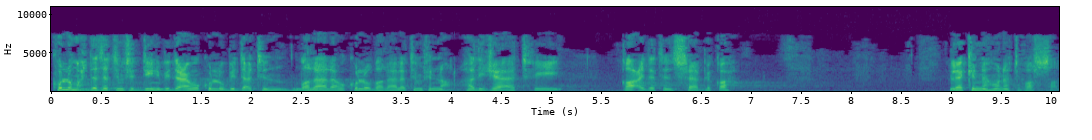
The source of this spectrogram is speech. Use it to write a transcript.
كل محدثة في الدين بدعة وكل بدعة ضلالة وكل ضلالة في النار. هذه جاءت في قاعدة سابقة لكن هنا تفصل.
